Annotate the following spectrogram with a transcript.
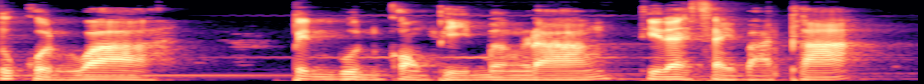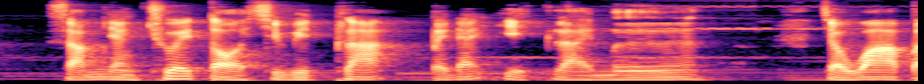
ทุกคนว่า เป็นบุญของผีเมืองร้างที่ได้ใส่บาตรพระ ซ้ำยังช่วยต่อชีวิตพระไปได้อีกหลายมือจะว่าไป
